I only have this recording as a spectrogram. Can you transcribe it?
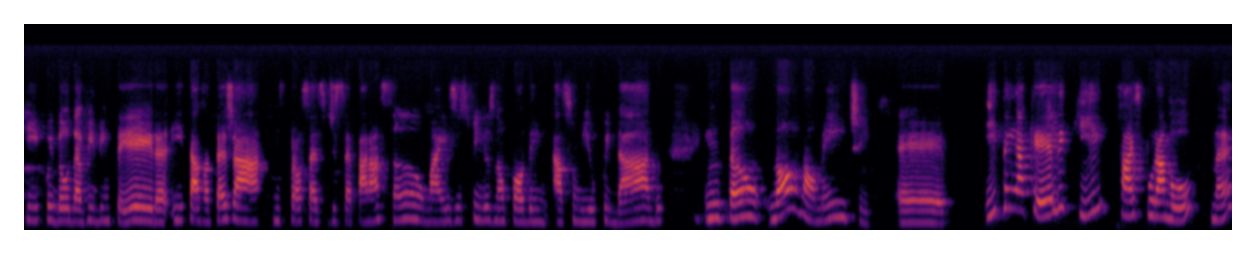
que cuidou da vida inteira e estava até já em processo de separação, mas os filhos não podem assumir o cuidado. Então, normalmente, é, e tem aquele que faz por amor, né?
